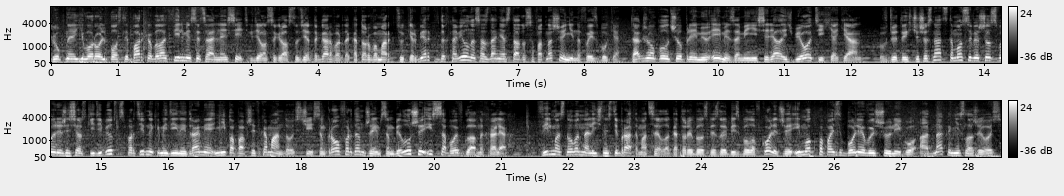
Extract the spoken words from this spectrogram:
Крупная его роль после парка была в фильме «Социальная сеть», где он сыграл студента Гарварда, которого Марк Цукерберг вдохновил на создание статусов отношений на Фейсбуке. Также он получил премию Эми за мини-сериал HBO «Тихий океан». В 2016 он совершил свой режиссерский дебют в спортивной комедийной драме «Не попавший в команду» с Чейсом Кроуфордом, Джеймсом Белуши и с собой в главных ролях. Фильм основан на личности брата Мацелла, который был звездой бейсбола в колледже и мог попасть в более высшую лигу, однако не сложилось.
